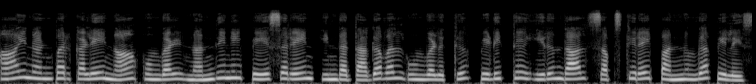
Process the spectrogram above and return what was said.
ஹாய் நண்பர்களே நான் உங்கள் நந்தினி பேசுறேன். இந்த தகவல் உங்களுக்கு பிடித்து இருந்தால் சப்ஸ்கிரைப் பண்ணுங்க பிளீஸ்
